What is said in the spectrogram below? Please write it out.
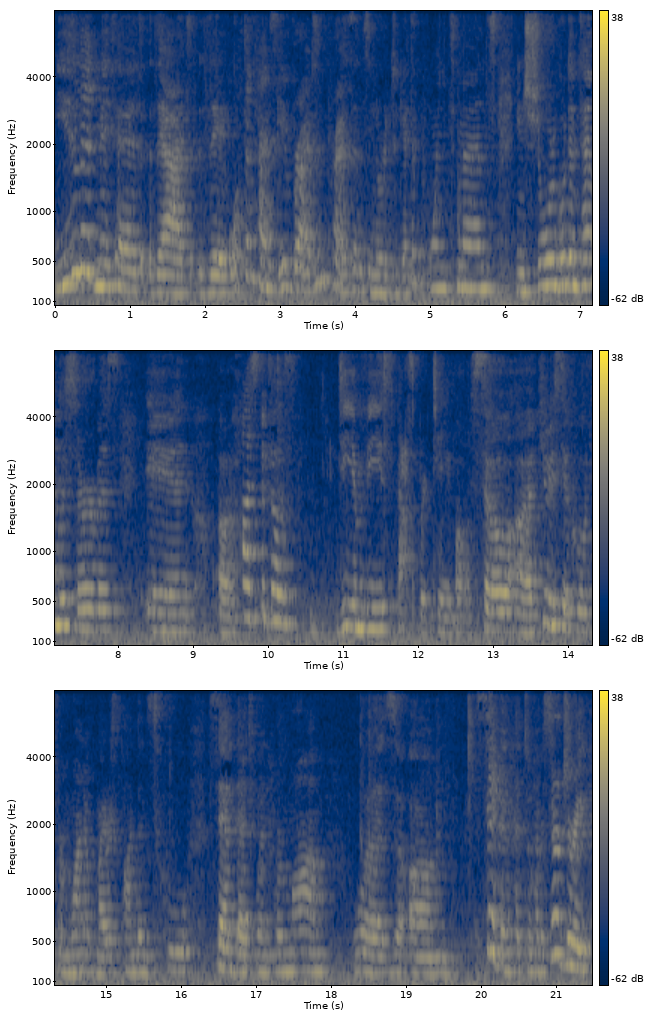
easily admitted that they oftentimes give bribes and presents in order to get appointments, ensure good and timely service in uh, hospitals, DMVs, passport tables. So, uh, curiously, a quote from one of my respondents who said that when her mom was um, sick and had to have a surgery,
